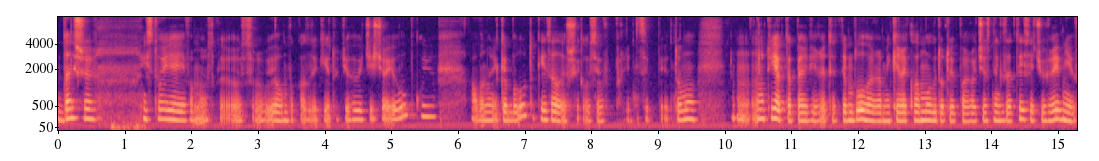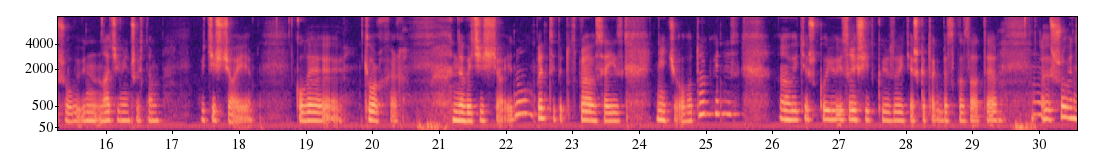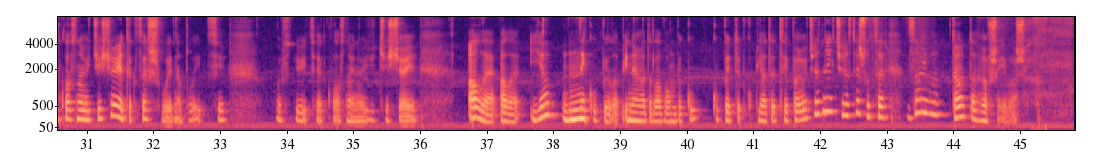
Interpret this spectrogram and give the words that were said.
Далі історія я вам розкажу, я вам показую, як я тут його відчищаю губкою, а воно яке було, таке і залишилося, в принципі. Тому от як тепер вірити тим блогерам, які рекламують той парочисник за тисячу гривень, що він, наче він щось там вичищає, коли кьорхер не вичищає. Ну, в принципі, тут справився із нічого. Так він із е, витяжкою, із решіткою з витяжки, так би сказати. Е, Що він класно відчищає, так це шви на плитці. Ось дивіться, як класно він відчищає. Але, але я б не купила б і не радила вам би купити купляти цей парочисник через те, що це зайва трата грошей ваших.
